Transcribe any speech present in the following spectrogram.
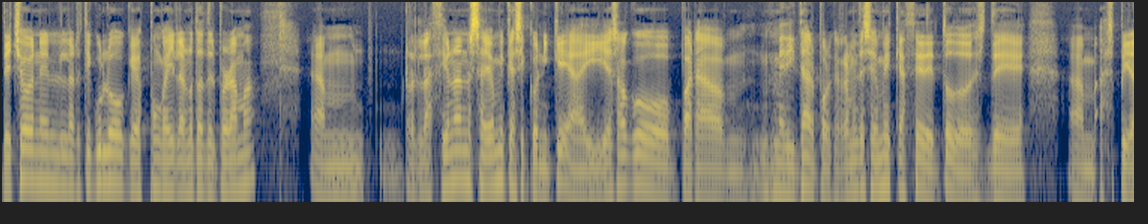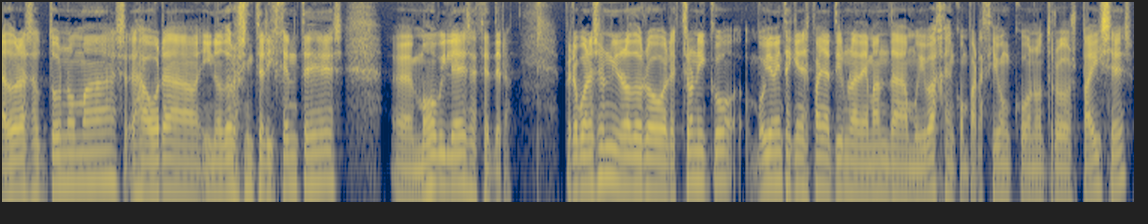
De hecho, en el artículo que os pongo ahí las notas del programa, Um, relacionan a Xiaomi casi con IKEA y es algo para meditar porque realmente Xiaomi que hace de todo, desde aspiradoras autónomas, ahora inodoros inteligentes, eh, móviles, etcétera. Pero bueno, es un inodoro electrónico. Obviamente aquí en España tiene una demanda muy baja en comparación con otros países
